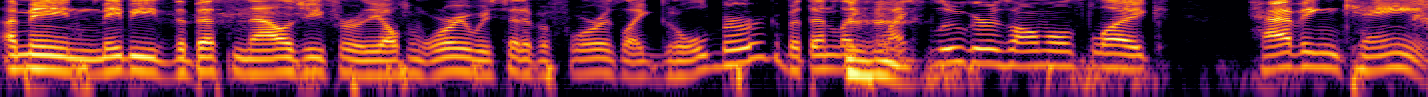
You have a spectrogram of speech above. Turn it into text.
I mean maybe the best analogy for the Ultimate Warrior we said it before is like Goldberg but then like Mm-hmm. Lex Luger is almost like having Kane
